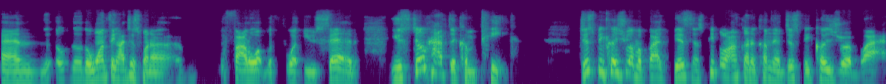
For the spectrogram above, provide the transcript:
And the, the one thing I just want to follow up with what you said, you still have to compete. Just because you have a black business, people aren't going to come there just because you're black.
